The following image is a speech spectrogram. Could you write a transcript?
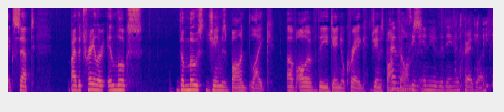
except by the trailer, it looks the most James Bond like of all of the Daniel Craig James Bond films. I haven't films. seen any of the Daniel Craig ones.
